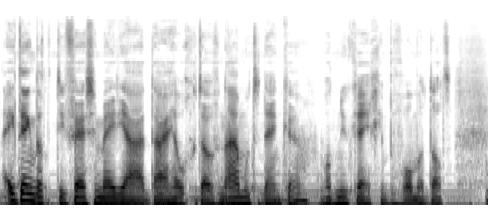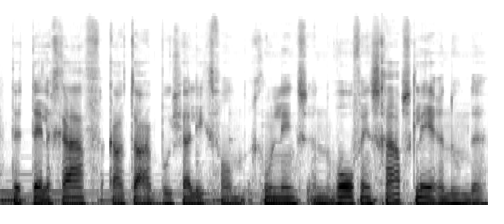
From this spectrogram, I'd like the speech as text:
Ik denk dat diverse media daar heel goed over na moeten denken. Want nu kreeg je bijvoorbeeld dat de Telegraaf Kautar Bouchalik van GroenLinks een wolf in schaapskleren noemde.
